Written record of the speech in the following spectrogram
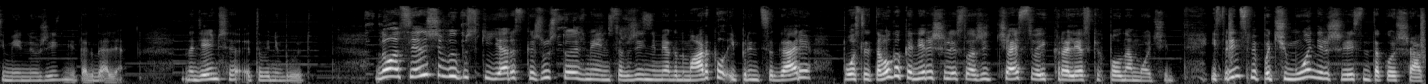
семейную жизнь и так далее. Надеемся, этого не будет. Ну а в следующем выпуске я расскажу, что изменится в жизни Меган Маркл и принца Гарри после того, как они решили сложить часть своих королевских полномочий. И, в принципе, почему они решились на такой шаг.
